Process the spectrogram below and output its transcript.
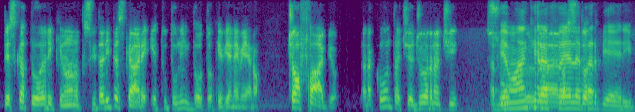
pescatori che non hanno possibilità di pescare e tutto un indotto che viene meno. Ciao Fabio, raccontaci, aggiornaci Abbiamo anche la, Raffaele la Barbieri.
